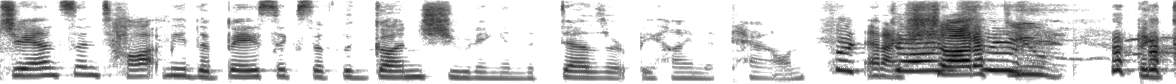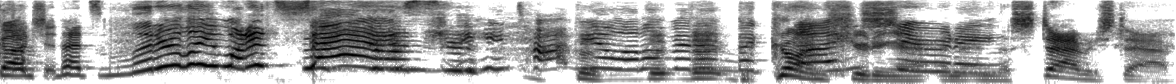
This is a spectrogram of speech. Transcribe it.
Jansen taught me the basics of the gun shooting in the desert behind the town. And I shot a few the gun sh- that's literally what it says. He taught me a little bit of the, gun, gun shooting, and- shooting. And, and the stabby stab.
